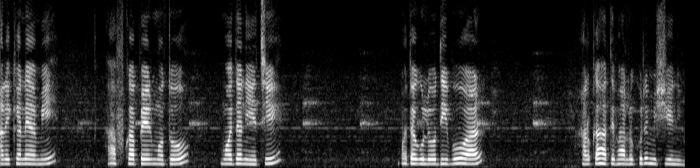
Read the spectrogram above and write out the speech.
আর এখানে আমি হাফ কাপের মতো ময়দা নিয়েছি। ময়দাগুলো দিব আর হালকা হাতে ভালো করে মিশিয়ে নিব।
